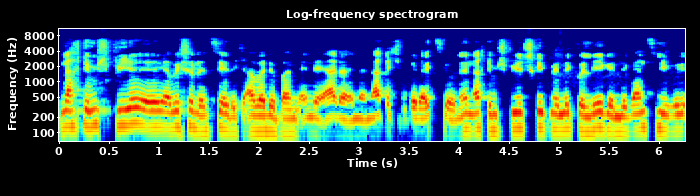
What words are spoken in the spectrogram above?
nach dem Spiel, äh, habe ich schon erzählt, ich arbeite beim NDR da in der Nachrichtenredaktion. Ne? Nach dem Spiel schrieb mir eine Kollegin, eine ganz liebe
